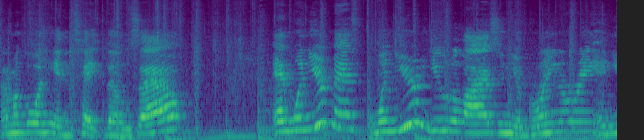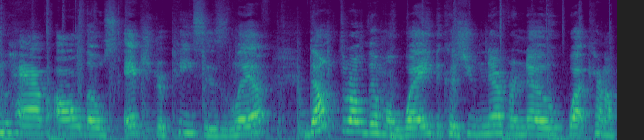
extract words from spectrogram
I'm going to go ahead and take those out. And when you're when you're utilizing your greenery and you have all those extra pieces left, don't throw them away because you never know what kind of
